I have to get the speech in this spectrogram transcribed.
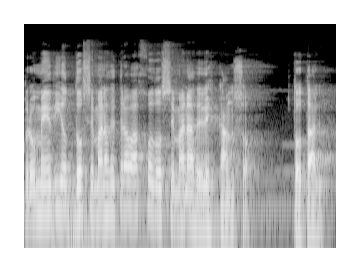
promedio dos semanas de trabajo, dos semanas de descanso. Total.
